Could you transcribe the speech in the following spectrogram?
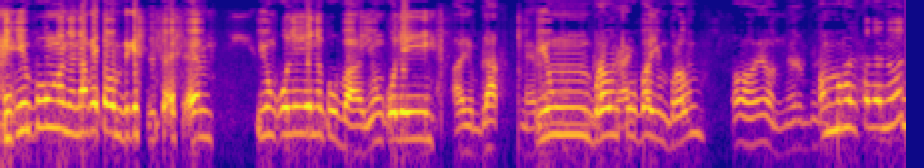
Y- yung pong ano, nakita kong bigas sa SM, yung kulay ano po ba? Yung kulay, Ah, yung black. Meron yung brown black po ba? Yung brown? Oo, yun. Meron din. Ang mahal pala nun.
